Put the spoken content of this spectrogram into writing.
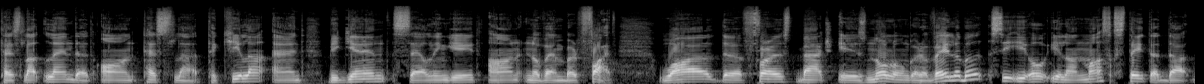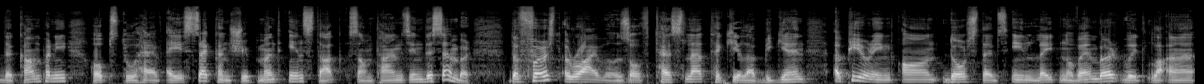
Tesla landed on Tesla Tequila and began selling it on November 5. While the first batch is no longer available, CEO Elon Musk stated that the company hopes to have a second shipment in stock sometimes in December. The first arrivals of Tesla tequila began appearing on doorsteps in late November with uh,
